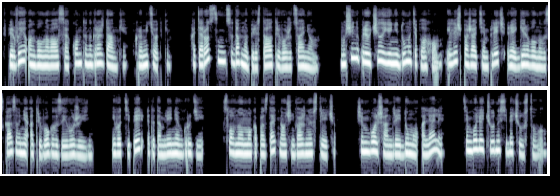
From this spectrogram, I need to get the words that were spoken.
Впервые он волновался о ком-то на гражданке, кроме тетки хотя родственница давно перестала тревожиться о нем. Мужчина приучил ее не думать о плохом и лишь пожатием плеч реагировал на высказывания о тревогах за его жизнь. И вот теперь это томление в груди, словно он мог опоздать на очень важную встречу. Чем больше Андрей думал о Ляле, тем более чудно себя чувствовал.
